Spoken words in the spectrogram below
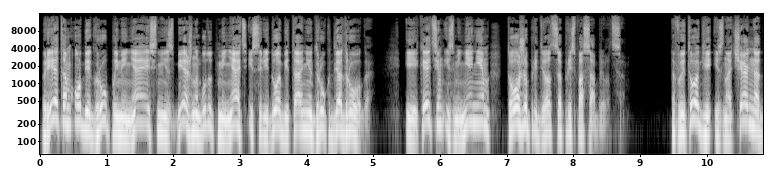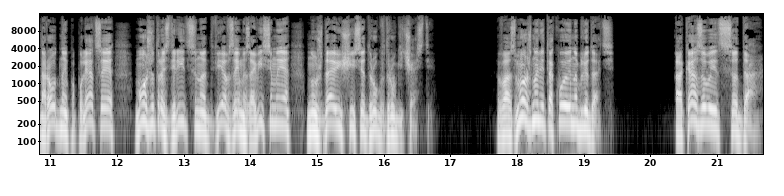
При этом обе группы, меняясь, неизбежно будут менять и среду обитания друг для друга, и к этим изменениям тоже придется приспосабливаться. В итоге изначально однородная популяция может разделиться на две взаимозависимые, нуждающиеся друг в друге части. Возможно ли такое наблюдать? Оказывается, да.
